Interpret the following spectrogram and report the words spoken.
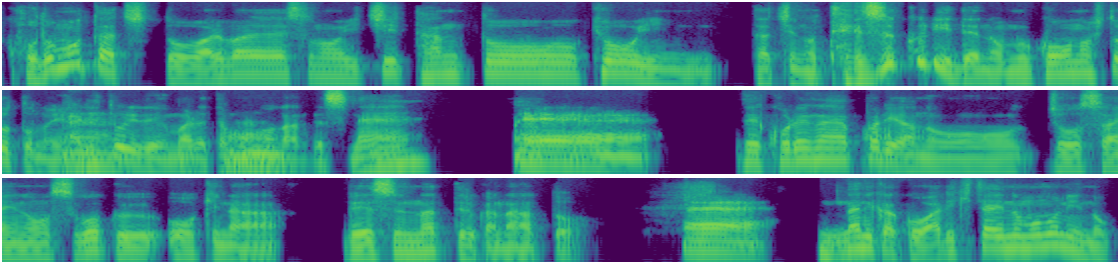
子供たちと我々その一担当教員たちの手作りでの向こうの人とのやりとりで生まれたものなんですね。うんうん、えー、で、これがやっぱりあの、城西のすごく大きなベースになってるかなと。えー、何かこうありきたりのものに乗っ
